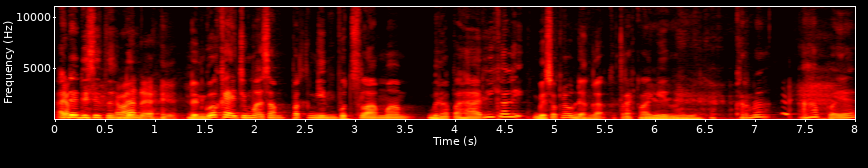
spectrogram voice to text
ada di situ. Dan, ada dan gue kayak cuma sempat nginput selama berapa hari kali, besoknya udah nggak track lagi. Iya, tuh. iya, iya. Karena apa ya?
